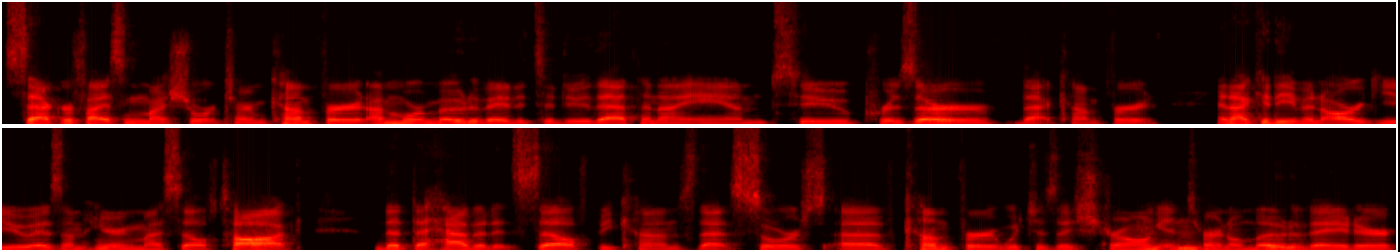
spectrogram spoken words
sacrificing my short term comfort. I'm more motivated to do that than I am to preserve that comfort. And I could even argue, as I'm hearing myself talk, that the habit itself becomes that source of comfort, which is a strong mm-hmm. internal motivator.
